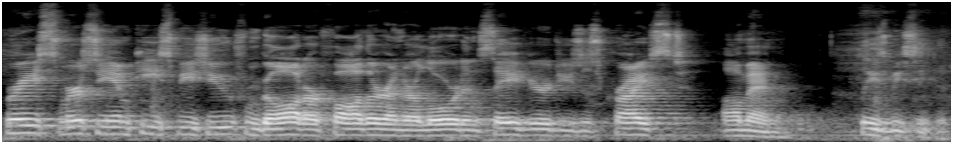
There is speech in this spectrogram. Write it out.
Grace, mercy, and peace be to you from God our Father and our Lord and Savior, Jesus Christ. Amen. Please be seated.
